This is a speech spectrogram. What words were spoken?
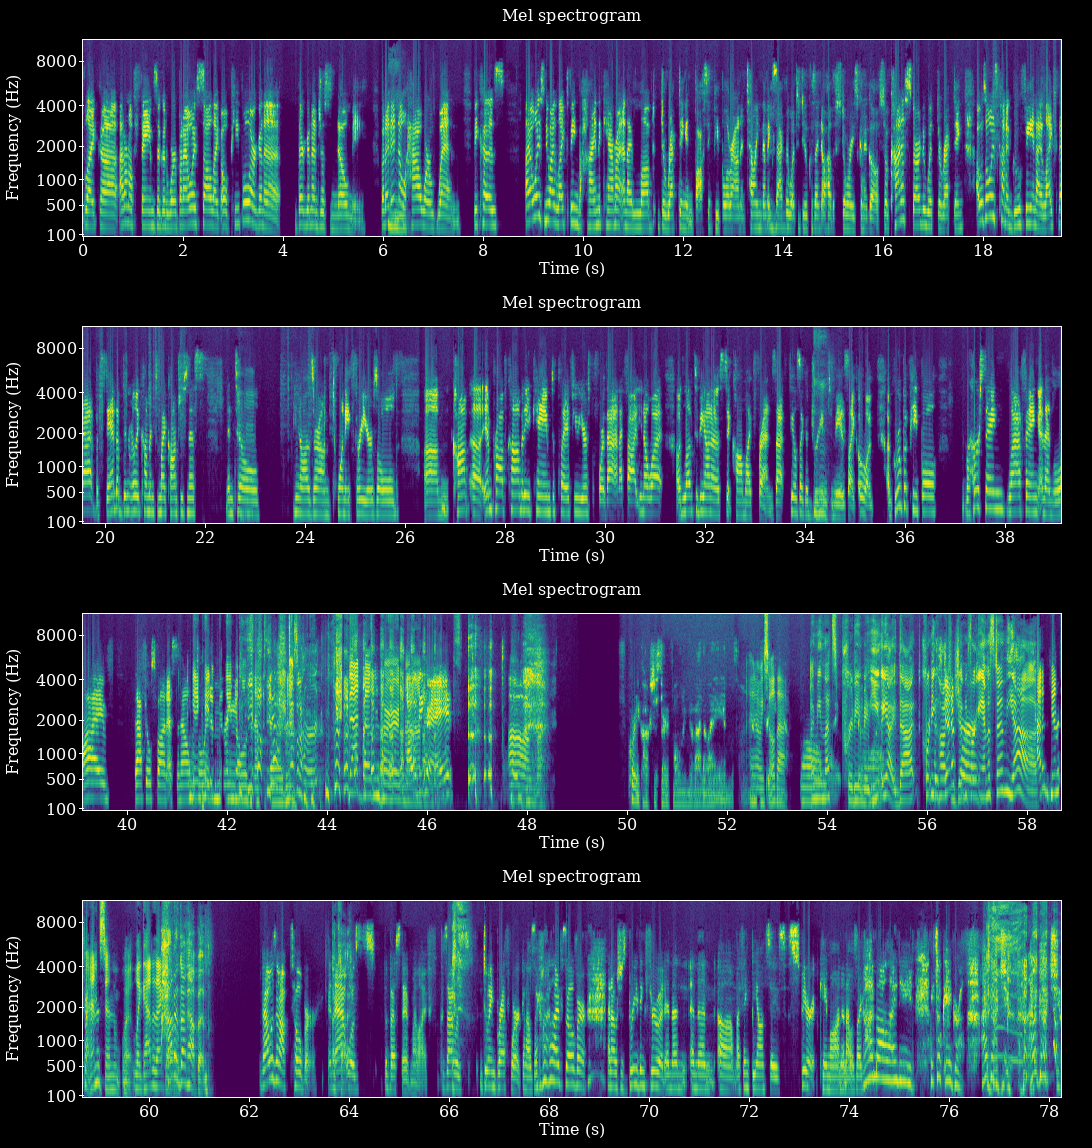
like, uh, I don't know if fame's a good word, but I always saw like, oh, people are gonna, they're gonna just know me. But I didn't mm-hmm. know how or when because I always knew I liked being behind the camera and I loved directing and bossing people around and telling them mm-hmm. exactly what to do because I know how the story's going to go. So it kind of started with directing. I was always kind of goofy and I liked that, but stand up didn't really come into my consciousness until you know, I was around 23 years old. Um, com- uh, improv comedy came to play a few years before that, and I thought, you know what, I would love to be on a sitcom like Friends. That feels like a dream mm-hmm. to me. It's like, oh, a, a group of people rehearsing, laughing, and then live that feels fun. SNL. I'm getting paid a million dollars an episode. Yeah, doesn't hurt. that doesn't hurt. That would be great. Um, Courteney Cox just started following me, by the way. I know we saw that. Oh, I mean, oh, that's pretty amazing. You, yeah, that Courteney Cox Jennifer, Jennifer Aniston. Yeah. How did Jennifer Aniston, like, how did that go? How did that happen? That was in October. And okay. that was the best day of my life because I was doing breath work and I was like, my life's over, and I was just breathing through it. And then and then um, I think Beyonce's Spirit came on, and I was like, I'm all I need. It's okay, girl. I got you. I got you.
